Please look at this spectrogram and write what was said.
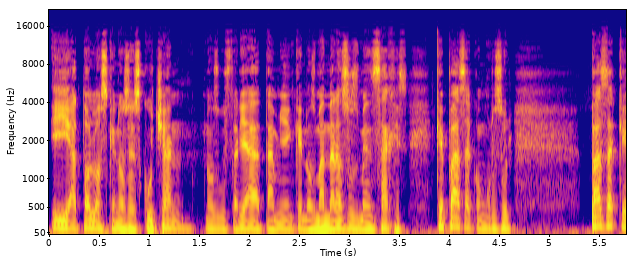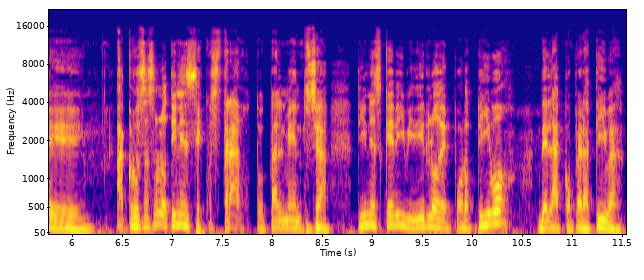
y a todos los que nos escuchan nos gustaría también que nos mandaran sus mensajes. ¿Qué pasa con Cruz Azul? Pasa que a Cruz Azul lo tienen secuestrado totalmente. O sea, tienes que dividir lo deportivo de la cooperativa.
